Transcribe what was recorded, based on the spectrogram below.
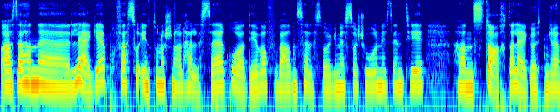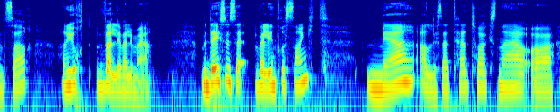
Altså, han er lege, professor i internasjonal helse, rådgiver for Verdens helseorganisasjon i sin tid. Han starta Leger uten grenser. Han har gjort veldig, veldig mye. Men det jeg syns er veldig interessant med alle disse TED-talksene og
